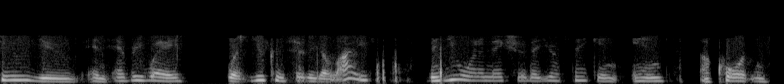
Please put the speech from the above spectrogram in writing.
to you in every way what you consider your life, then you want to make sure that you're thinking in accordance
